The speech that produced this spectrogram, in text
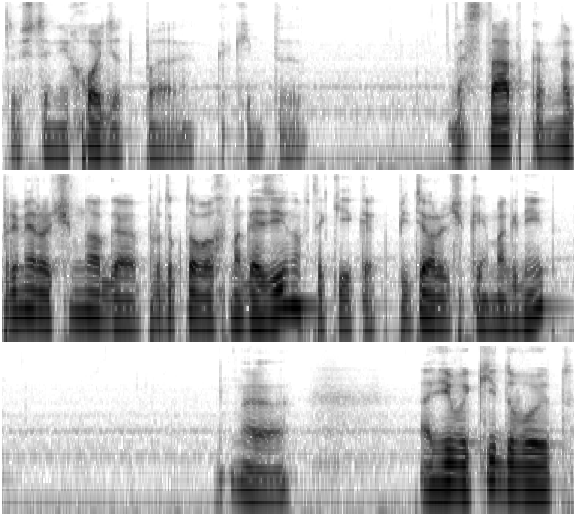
То есть они ходят по каким-то остаткам. Например, очень много продуктовых магазинов, такие как Пятерочка и Магнит. Э, они выкидывают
